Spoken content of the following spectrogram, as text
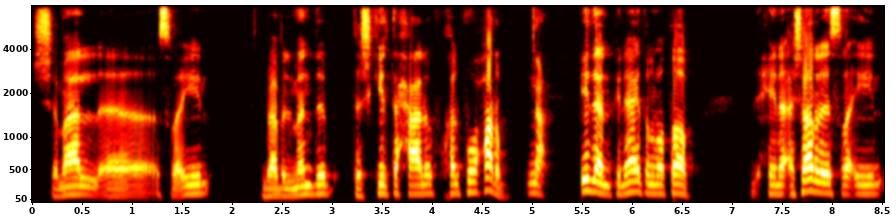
شمال آه، إسرائيل باب المندب تشكيل تحالف خلفه حرب. نعم. إذا في نهاية المطاف حين أشار الإسرائيل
